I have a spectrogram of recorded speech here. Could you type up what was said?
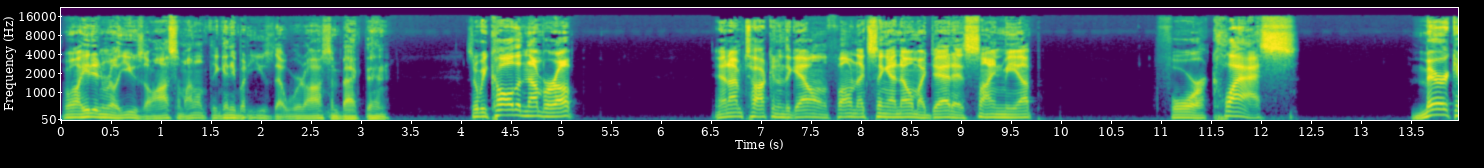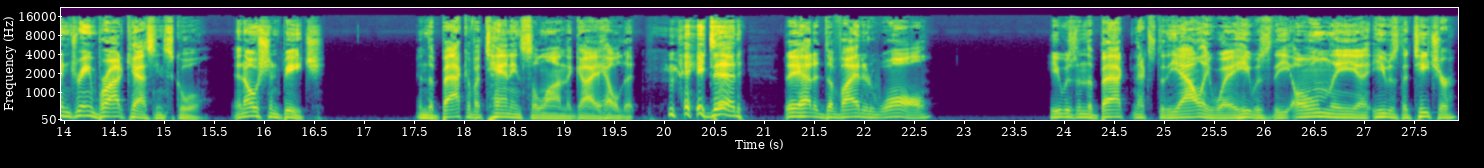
Well, he didn't really use awesome. I don't think anybody used that word awesome back then. So we call the number up. And I'm talking to the gal on the phone. Next thing I know, my dad has signed me up for class American Dream Broadcasting School in Ocean Beach. In the back of a tanning salon, the guy held it. he did. They had a divided wall. He was in the back next to the alleyway. He was the only, uh, he was the teacher,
